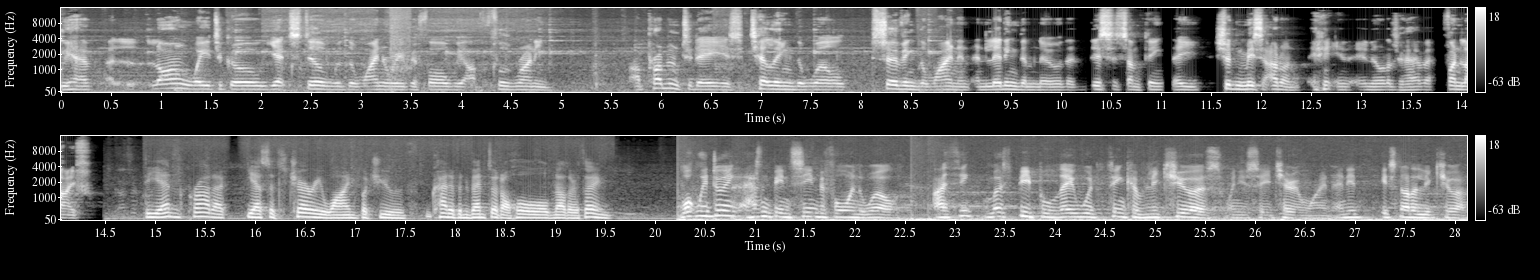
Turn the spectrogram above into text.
We have a long way to go yet still with the winery before we are full running. Our problem today is telling the world, serving the wine and, and letting them know that this is something they shouldn't miss out on in, in order to have a fun life. The end product, yes, it's cherry wine, but you've kind of invented a whole other thing. What we're doing hasn't been seen before in the world. I think most people they would think of liqueurs when you say cherry wine, and it, it's not a liqueur.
